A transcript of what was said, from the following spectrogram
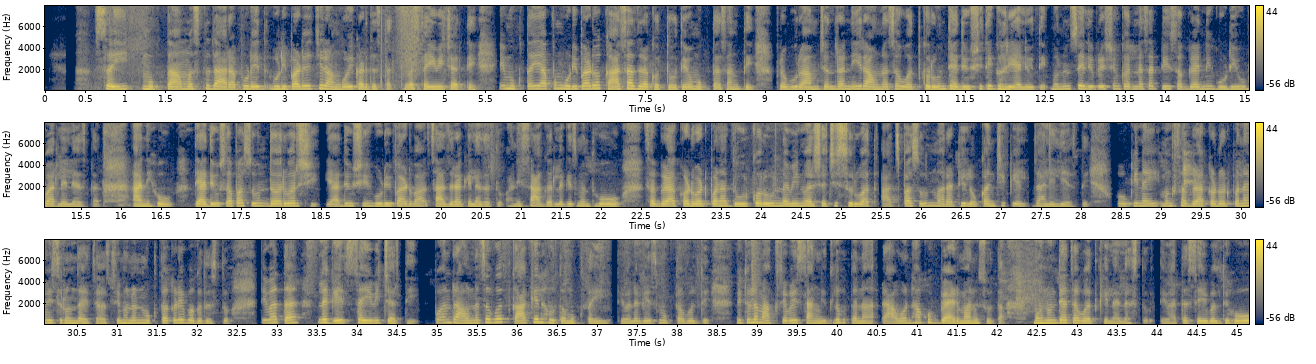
सई मुक्ता मस्त दारापुढे गुढीपाडव्याची रांगोळी काढत असतात. तेव्हा सई विचारते ए मुक्ताई आपण गुढीपाडवा का साजरा करतो? तेव्हा मुक्ता सांगते प्रभू रामचंद्रांनी रावणाचा वध करून त्या दिवशी ते घरी आले होते. म्हणून सेलिब्रेशन करण्यासाठी सगळ्यांनी गुढी उभारलेल्या असतात. आणि हो त्या दिवसापासून दरवर्षी या दिवशी गुढीपाडवा साजरा केला जातो. आणि सागर लगेच म्हणतो हो सगळा कडवटपणा दूर करून नवीन वर्षाची सुरुवात आजपासून मराठी लोकांची केल झालेली असते. हो की नाही? मग सगळा कडवटपणा विसरून जायचं असे म्हणून मुक्ताकडे बघत असतो. तेव्हा आता लगेच सई विचारते पण रावणाचं वध का केलं होतं मुक्ताई? तेव्हा लगेच मुक्ता बोलते मी तुला मागच्या वेळेस सांगितलं होतं ना रावण हा खूप बॅड माणूस होता म्हणून त्याचा वध केलेला असतो. तेव्हा आता सई बोलते हो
